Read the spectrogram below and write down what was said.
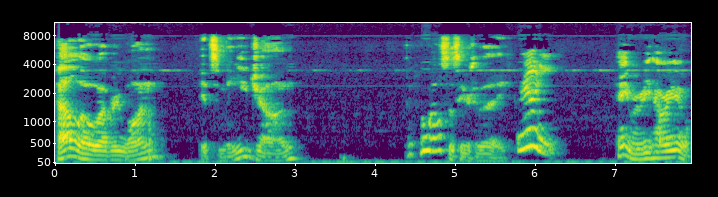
Hello, everyone. It's me, John. Who else is here today? Rudy. Hey, Rudy, how are you?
